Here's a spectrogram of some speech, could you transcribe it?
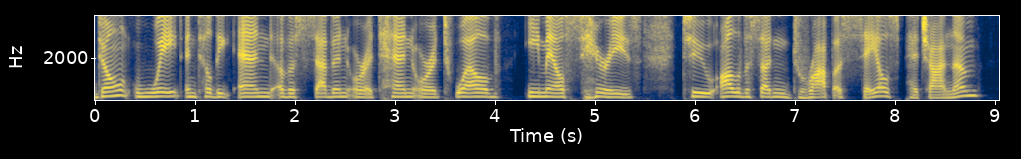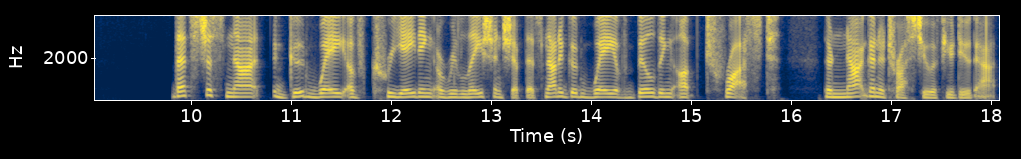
Don't wait until the end of a seven or a 10 or a 12 email series to all of a sudden drop a sales pitch on them that's just not a good way of creating a relationship. That's not a good way of building up trust. They're not going to trust you if you do that.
